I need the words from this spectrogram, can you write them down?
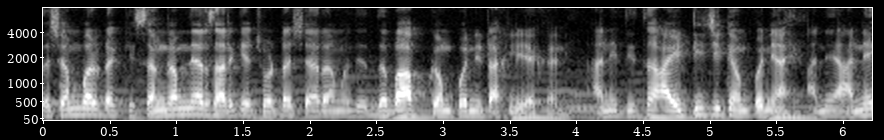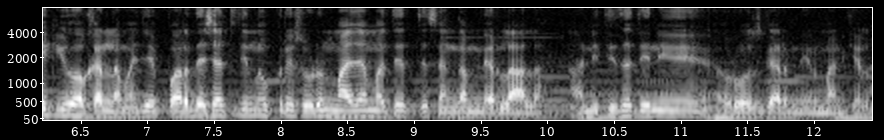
तर शंभर टक्के. संगमनेरसारख्या छोट्या शहरामध्ये द बाप कंपनी टाकली एकाने आणि तिथं आय टीची कंपनी आहे. आणि अनेक युवकांना म्हणजे परदेशातली नोकरी सोडून माझ्या मते ते संगमनेरला आला. आणि तिथं त्यांनी रोजगार निर्माण केला.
